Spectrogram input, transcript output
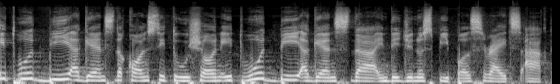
It would be against the Constitution, it would be against the Indigenous Peoples' Rights Act.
